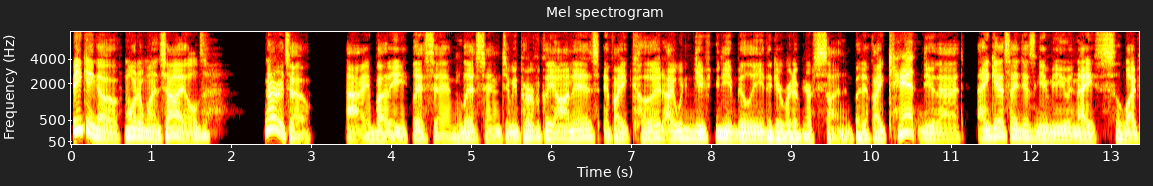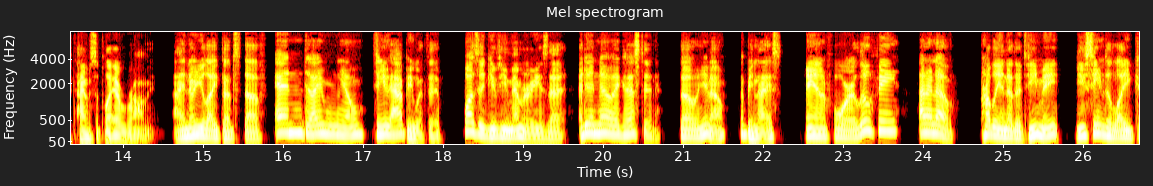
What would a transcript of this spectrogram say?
Speaking of more than one child, Naruto. Hi, buddy. Listen, listen. To be perfectly honest, if I could, I would give you the ability to get rid of your son. But if I can't do that, I guess I just give you a nice lifetime supply of ramen. I know you like that stuff, and I, you know, see you happy with it. Plus, it gives you memories that I didn't know existed. So, you know, that'd be nice. And for Luffy, I don't know, probably another teammate. You seem to like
